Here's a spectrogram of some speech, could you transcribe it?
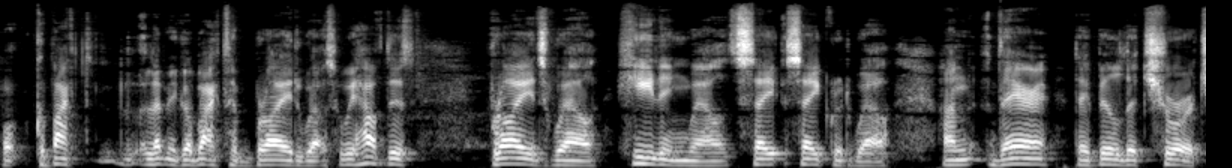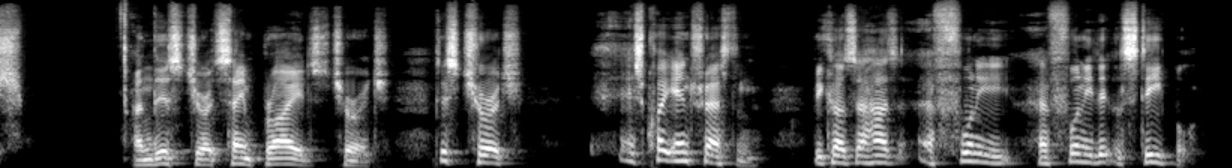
But go back, to, let me go back to Bridewell. So we have this Bride's well, healing well, sa- sacred well. And there they build a church. And this church, St. Bride's Church, this church is quite interesting because it has a funny, a funny little steeple.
